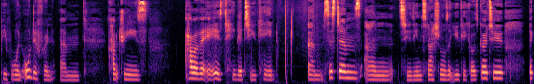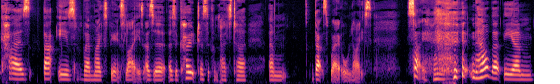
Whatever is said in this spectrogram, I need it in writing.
people in all different um, countries. However, it is tailored to UK um, systems and to the internationals that UK girls go to, because that is where my experience lies as a as a coach, as a competitor. Um, that's where it all lies. So now that the um,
